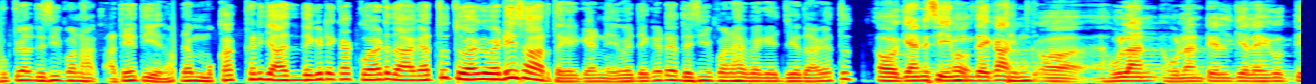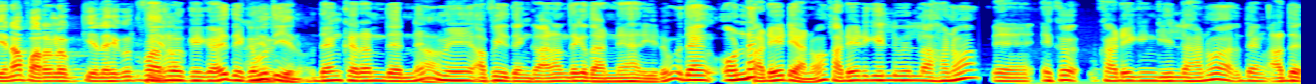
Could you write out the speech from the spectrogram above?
රුපියල් දෙසි පනක් අතේ තියෙන දැ මොක්කර ජාති දෙකට එකක් වට දාගත්තු තුවගේ වැඩි සාර්ථක ගැන්නේ දෙකට දෙසි පනහ පැගෙජ්ජ දාගත්තු ගැන සිම් දෙක හුලන් හුලන්ටෙල් කියලෙකුත් තියෙන පරලොක් කියලෙකුත් පරලෝකයි දෙකම තියෙන දැන් කරන්න දෙන්න මේ අපි දැන් ගානන් දෙක දන්න හරිටම දැන් ඔන්න කඩේට යනවා. කඩේට ගිල්ල වෙල්ලා හනවා එක කඩයකින් ගිල්ල හනවා දැන් අද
